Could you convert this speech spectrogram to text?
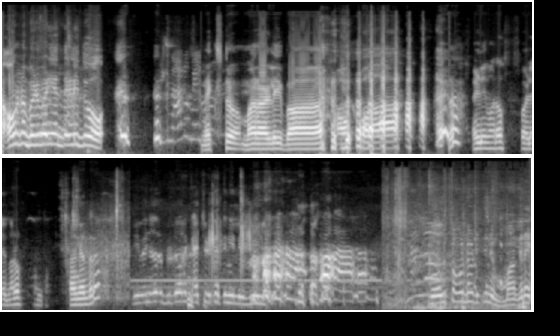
ಅವ್ರನ್ನ ಬಿಡಬೇಡಿ ಅಂತ ಹೇಳಿದ್ದು. ನೆಕ್ಸ್ಟ್ ಮರಳಿ ಬಾ ಹಳ್ಳಿ ಮರೋ ಹೊಳೆ ಮರೋ ಅಂತ. ಹಂಗಂದ್ರ? ನೀವೇನಾದ್ರೂ ಬಿದ್ದೋದ್ರೆ ಕ್ಯಾಚ್ ಹಿಡ್ಕತೀನಿ ಇಲ್ಲಿ ಇಬ್ರು. ತಗೊಂಡ್ ಹೊಡಿತೀನಿ ಮಗನೇ.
